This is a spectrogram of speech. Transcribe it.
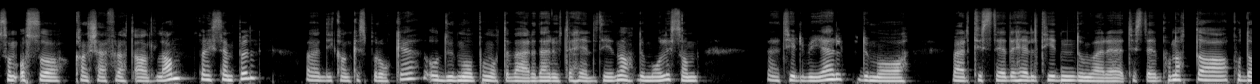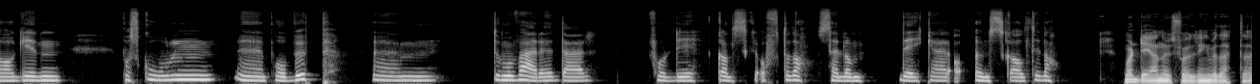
som også kanskje er fra et annet land, for eksempel. Eh, de kan ikke språket, og du må på en måte være der ute hele tiden, da. Du må liksom eh, tilby hjelp, du må være til stede hele tiden, du må være til stede på natta, på dagen, på skolen, på BUP. Du må være der for de ganske ofte, da, selv om det ikke er ønska alltid, da. Var det en utfordring ved dette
